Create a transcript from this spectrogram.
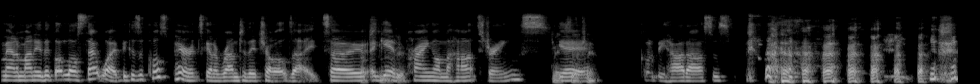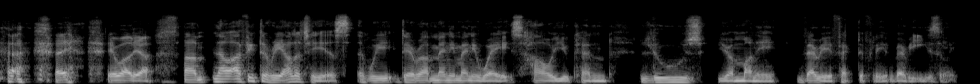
amount of money that got lost that way because of course parents going to run to their child's aid so Absolutely. again preying on the heartstrings yeah Exactly. got to be hard asses Hey, yeah, well, yeah. Um, now, I think the reality is we there are many, many ways how you can lose your money very effectively and very easily.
